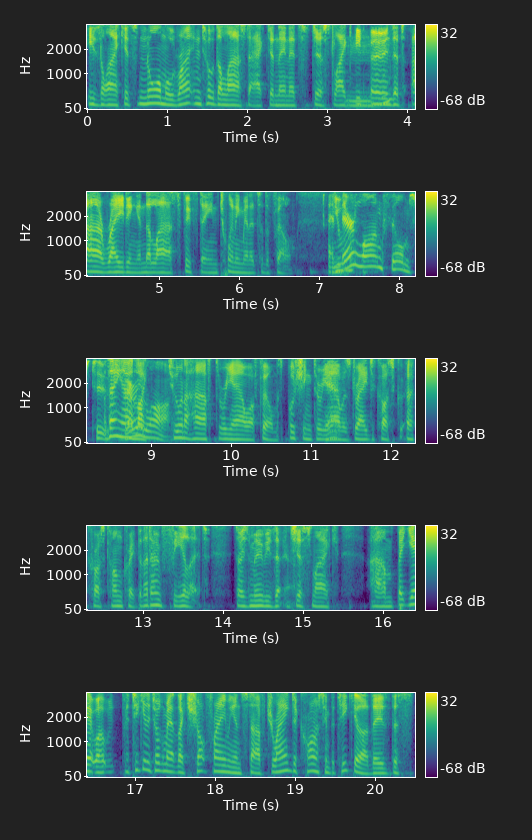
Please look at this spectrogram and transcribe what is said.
is like it's normal right until the last act, and then it's just like Mm-hmm. it earns its R rating in the last 15, 20 minutes of the film. and you- they're long films too. They are Very like long. two and a half, three hour films, pushing three Yeah. hours, dragged across across concrete, but they don't feel it. Those movies that are just like, um, but yeah, well, particularly talking about like shot framing and stuff, dragged across in particular. There's this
